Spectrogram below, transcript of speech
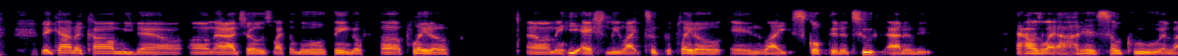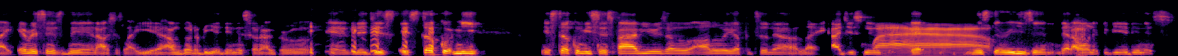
they kind of calmed me down. Um, and I chose like a little thing of uh, Play-Doh. Um, and he actually like took the Play-Doh and like sculpted a tooth out of it. And I was like, oh, this is so cool. And like ever since then, I was just like, yeah, I'm gonna be a dentist when I grow up. And it just it stuck with me. It stuck with me since five years old, all the way up until now. Like I just knew wow. that was the reason that I wanted to be a dentist.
